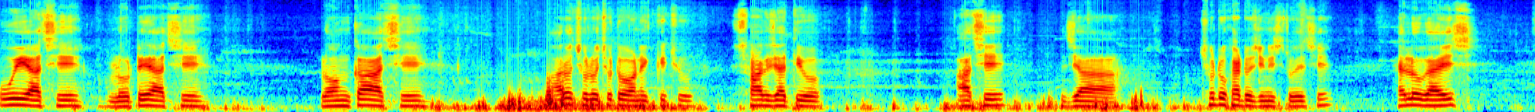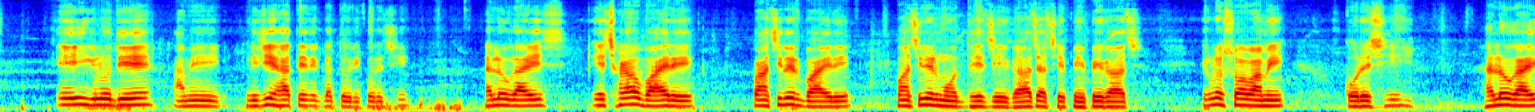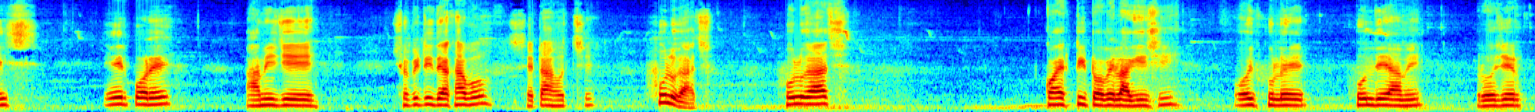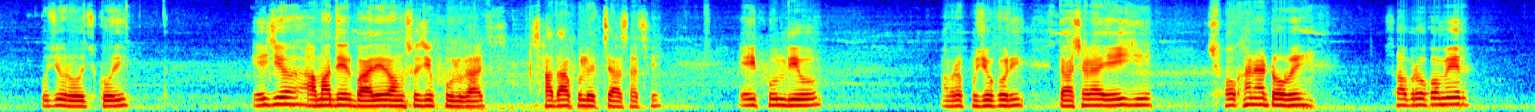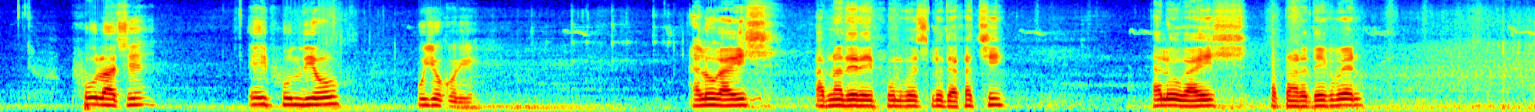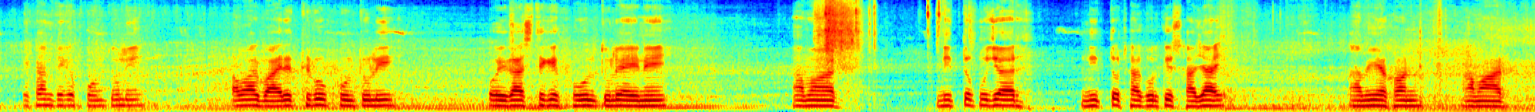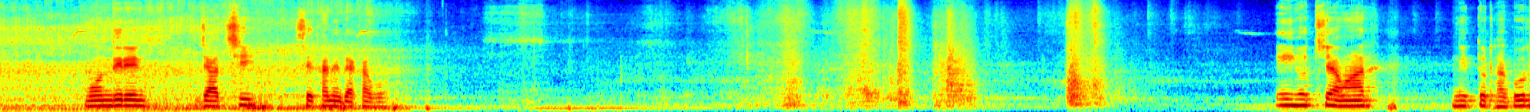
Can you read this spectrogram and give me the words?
পুঁই আছে, লোটে আছে, লঙ্কা আছে, আরও ছোট ছোট অনেক কিছু শাক জাতীয় আছে যা ছোটোখাটো জিনিস রয়েছে। হ্যালো গাইস এইগুলো দিয়ে আমি নিজে হাতে এগুলো তৈরি করেছি। হ্যালো গাইস এছাড়াও বাইরে, পাঁচিলের বাইরে, পাঁচিলের মধ্যে যে গাছ আছে, পেঁপে গাছ, এগুলো সব আমি করেছি। হ্যালো গাইস এরপরে আমি যে ছবিটি দেখাবো, সেটা হচ্ছে ফুল গাছ। ফুল গাছ কয়েকটি টবে লাগিয়েছি। ওই ফুলে, ফুল দিয়ে আমি রোজের পুজো রোজ করি। এই যে আমাদের বাড়ির অংশ যে ফুল গাছ, সাদা ফুলের চাষ আছে, এই ফুল দিয়েও আমরা পুজো করি। তাছাড়া এই যে ছখানা টবে সব রকমের ফুল আছে, এই ফুল দিয়েও পুজো করি। হ্যালো গাইস আপনাদের এই ফুল গাছগুলো দেখাচ্ছি। হ্যালো গাইস আপনারা দেখবেন। এখান থেকে ফুল তুলি, আবার বাইরের থেকেও ফুল তুলি। ওই গাছ থেকে ফুল তুলে এনে আমার নিত্য পূজার নিত্য ঠাকুরকে সাজাই। আমি এখন আমার মন্দিরে যাচ্ছি, সেখানে দেখাবো। এই হচ্ছে আমার নিত্য ঠাকুর।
